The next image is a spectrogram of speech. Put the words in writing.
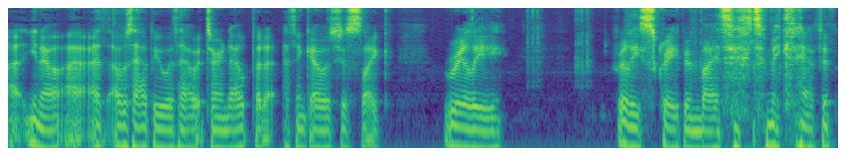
uh, you know, I, I was happy with how it turned out, but I think I was just like really really scraping by to, to make it happen.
